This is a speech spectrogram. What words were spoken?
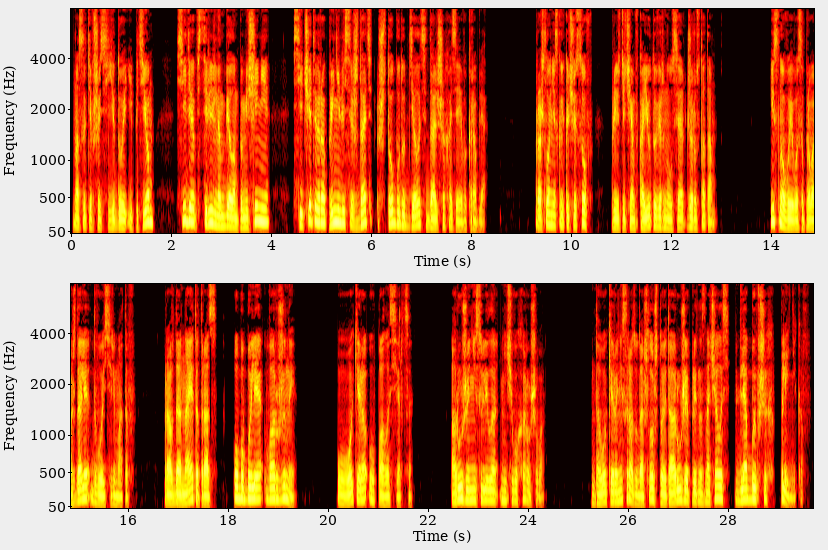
Насытившись едой и питьем, сидя в стерильном белом помещении, все четверо принялись ждать, что будут делать дальше хозяева корабля. Прошло несколько часов, прежде чем в каюту вернулся Джерустатам. И снова его сопровождали двое серематов. Правда, на этот раз оба были вооружены. У Уокера упало сердце. Оружие не сулило ничего хорошего. До Уокера не сразу дошло, что это оружие предназначалось для бывших пленников.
